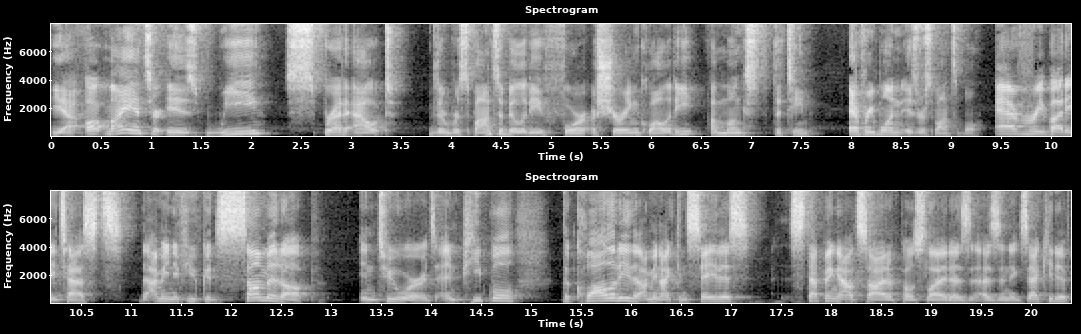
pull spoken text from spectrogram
Yeah, uh, my answer is we spread out the responsibility for assuring quality amongst the team. Everyone is responsible. everybody tests. I mean, if you could sum it up in two words, and people, the quality that I mean, I can say this stepping outside of Postlight as as an executive,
